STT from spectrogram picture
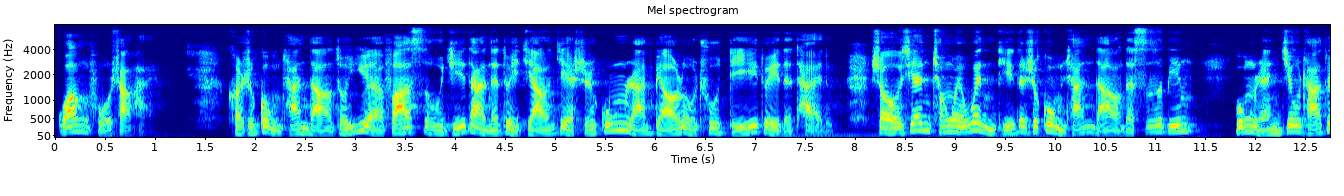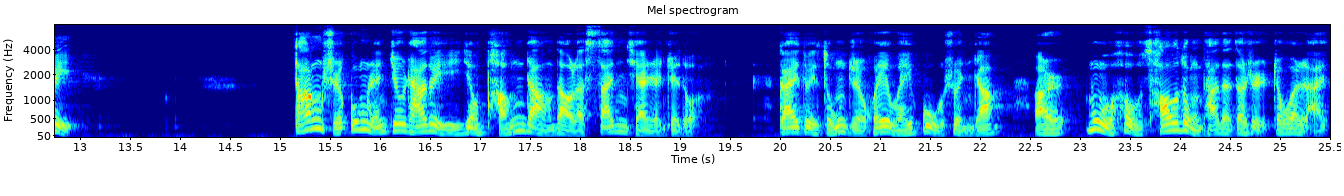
光复上海。可是共产党则越发肆无忌惮地对蒋介石公然表露出敌对的态度。首先成为问题的是共产党的私兵工人纠察队。当时，工人纠察队已经膨胀到了三千人之多。该队总指挥为顾顺章，而幕后操纵他的则是周恩来。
